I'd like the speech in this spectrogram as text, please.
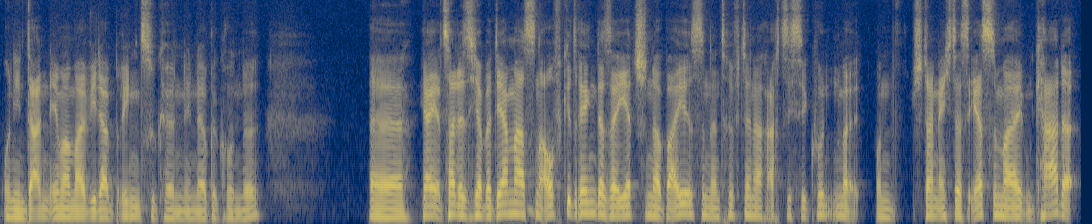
und ihn dann immer mal wieder bringen zu können in der Rückrunde. Äh, ja, jetzt hat er sich aber dermaßen aufgedrängt, dass er jetzt schon dabei ist und dann trifft er nach 80 Sekunden und stand echt das erste Mal im Kader,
